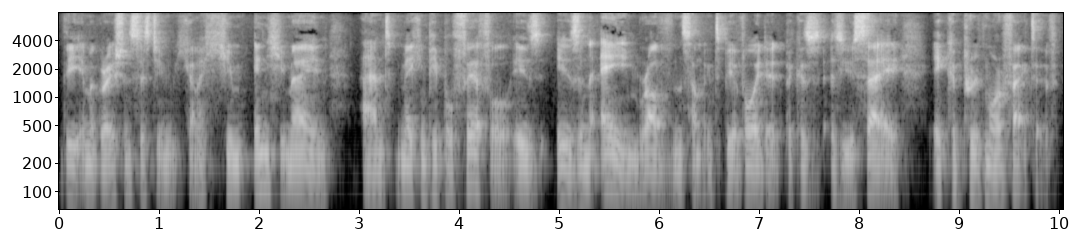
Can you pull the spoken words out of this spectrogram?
the immigration system kind of hum- inhumane and making people fearful is is an aim rather than something to be avoided because as you say it could prove more effective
